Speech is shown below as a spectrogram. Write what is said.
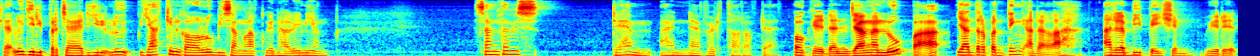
kayak lu jadi percaya diri lu yakin kalau lu bisa ngelakuin hal ini yang sometimes damn I never thought of that oke okay, dan jangan lupa yang terpenting adalah adalah be patient with it.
